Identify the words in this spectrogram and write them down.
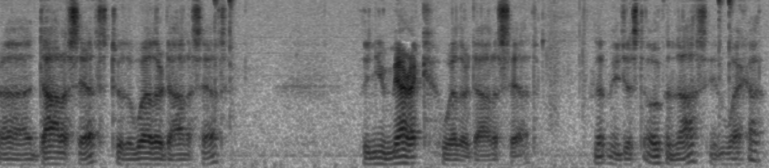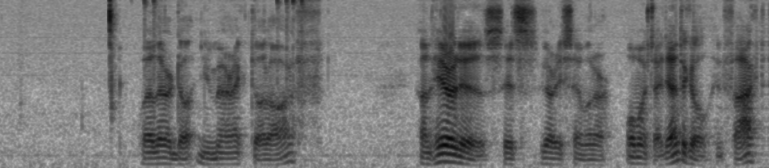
uh, data set to the weather data set, the numeric weather data set. Let me just open that in Weka, weather.numeric.arff. And here it is. It's very similar, almost identical, in fact,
